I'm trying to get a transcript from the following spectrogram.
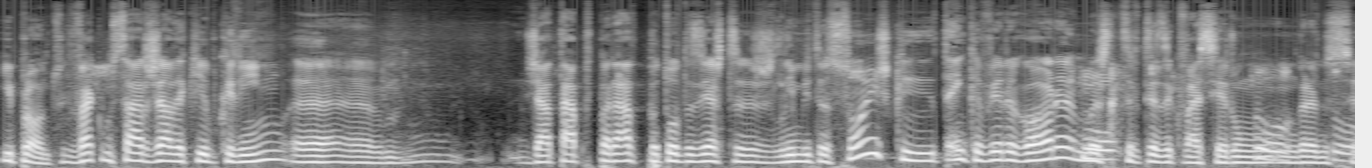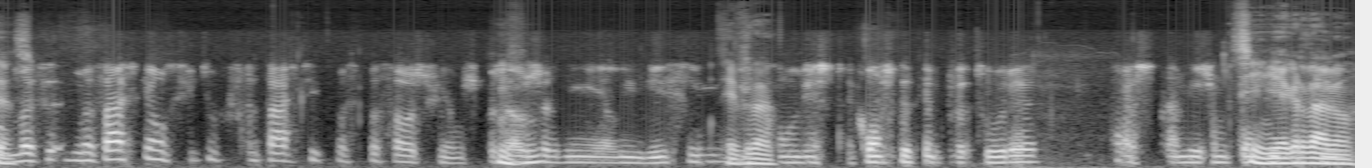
E pronto, vai começar já daqui a bocadinho. Uh, uh, já está preparado para todas estas limitações que tem que haver agora, tô, mas de certeza que vai ser um, tô, um grande tô, sucesso. Mas, mas, acho que é um sítio fantástico para se passar os filmes. Para uhum. o jardim é lindíssimo. É verdade. Com, este, com esta temperatura, acho que está mesmo Sim, é agradável.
